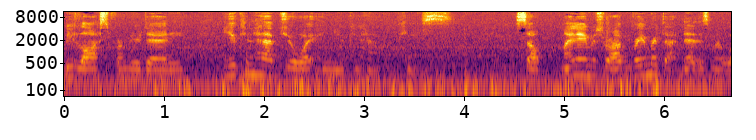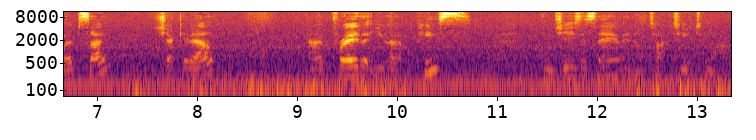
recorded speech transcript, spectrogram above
be lost from your daddy. You can have joy and you can have peace. So my name is RobinBremer.net is my website. Check it out. I pray that you have peace in Jesus' name, and I'll talk to you tomorrow.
